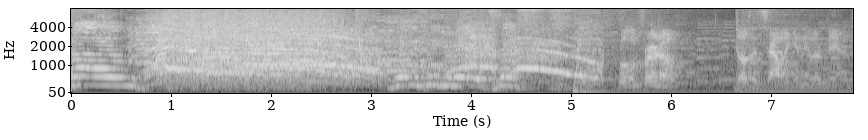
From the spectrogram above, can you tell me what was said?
Time? There you want addressed? Well, Inferno doesn't sound like any other band,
